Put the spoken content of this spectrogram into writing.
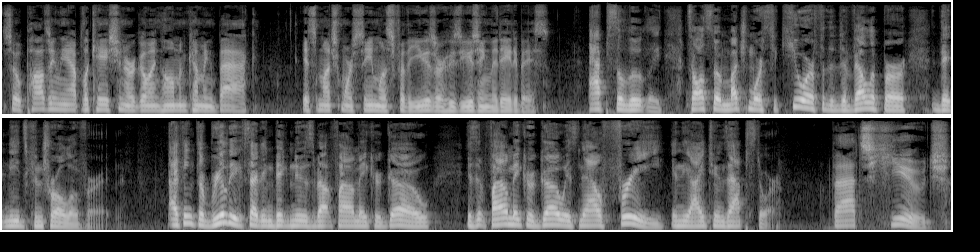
So, pausing the application or going home and coming back it's much more seamless for the user who's using the database. Absolutely. It's also much more secure for the developer that needs control over it. I think the really exciting big news about FileMaker Go is that FileMaker Go is now free in the iTunes App Store. That's huge.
